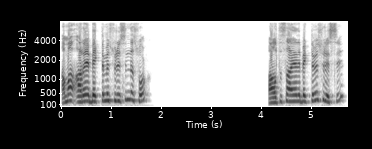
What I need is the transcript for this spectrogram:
Ama araya bekleme süresini de sok. 6 saniyede bekleme süresi.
